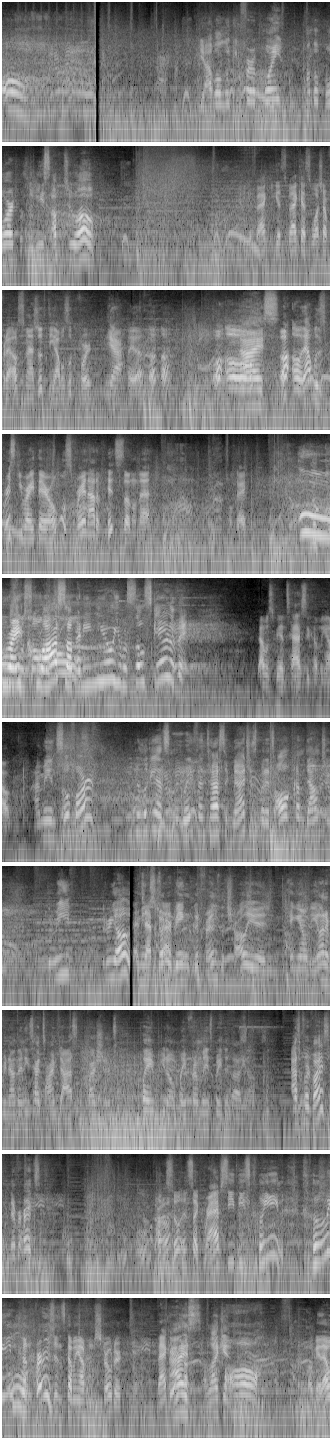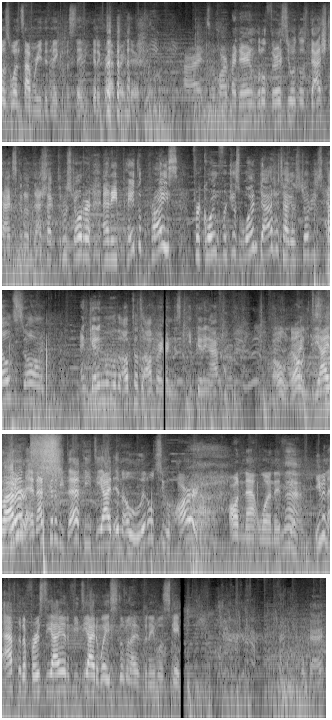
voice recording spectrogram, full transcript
Oh. Diablo looking for a point on the board. Luis up 2-0. Get back, he gets back, has to watch out for that up smash. Look, Diablo's looking for it. Yeah. Wait, uh, uh, uh. Uh-oh. Nice. Uh-oh, that was risky right there. Almost ran out of hit stun on that. Okay. Ooh, great cross up, and he knew he was so scared of it. That was fantastic coming out. I mean, so far, we've been looking at some great, fantastic matches, but it's all come down to three 3-0. I mean, Stroder being good friends with Charlie and hanging out with Eon every now and then, he's had time to ask questions, play, you know, play friendly, play, uh, you know, ask for advice, and it never hurts. Ooh, I'm still inside grab. See these clean, clean Ooh. conversions coming out from Stroder. Back here. Nice. I like it. Oh. Okay, that was one time where he did make a mistake. He could have grabbed right there. Alright, so far Pandarian a little thirsty with those dash attacks. Gonna dash attack through Stroder, and he paid the price for going for just one dash attack, and Stroder just held strong and getting him with the up tilt air and just keep getting after him. Oh no, right, DI'd in, and that's gonna be death. He DI'd in a little too hard on that one. And Man. even after the first DI in, if he DI'd away, he still might have been able to escape. Okay.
